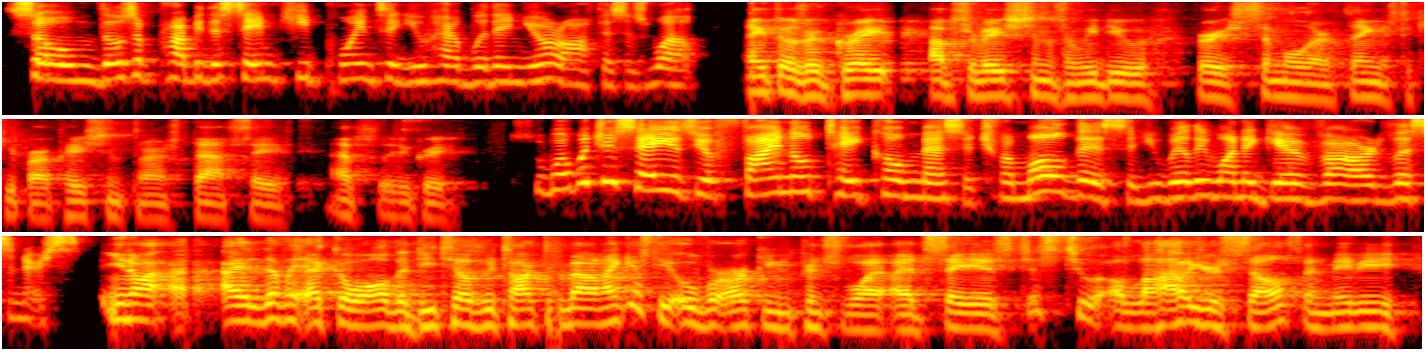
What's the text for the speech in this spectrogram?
So those are probably the same key points that you have within your office as well. I think those are great observations, and we do very similar things to keep our patients and our staff safe. Absolutely agree. So, what would you say is your final take home message from all this that you really want to give our listeners? You know, I, I, definitely echo all the details we talked about. And I guess the overarching principle I'd say is just to allow yourself and maybe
